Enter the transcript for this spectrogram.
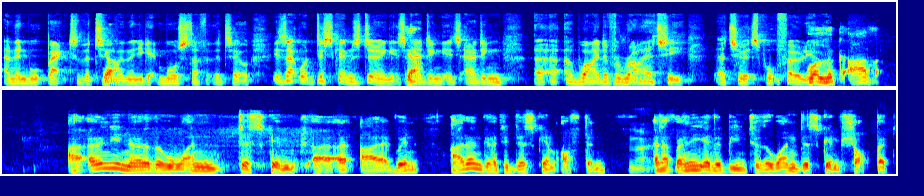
And then walk back to the till yeah. and then you get more stuff at the till. Is that what Dis-Chem's doing? It's adding, it's adding a, a wider variety uh, to its portfolio. Well, look, I've, I only know the one Dis-Chem. I, I when I don't go to Dis-Chem often, no. and I've only ever been to the one Dis-Chem shop. But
